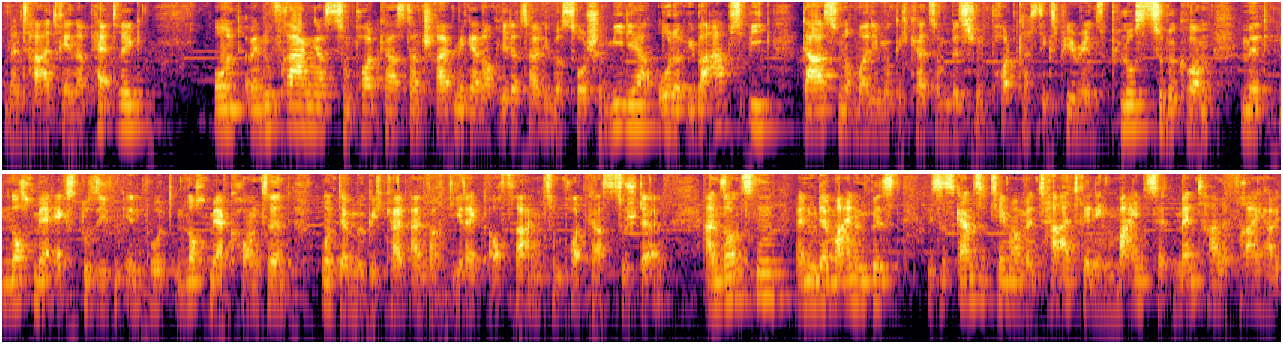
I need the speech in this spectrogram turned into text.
@mentaltrainerpatrick. Und wenn du Fragen hast zum Podcast, dann schreib mir gerne auch jederzeit über Social Media oder über Upspeak. Da hast du nochmal die Möglichkeit, so ein bisschen Podcast Experience Plus zu bekommen mit noch mehr exklusiven Input, noch mehr Content und der Möglichkeit, einfach direkt auch Fragen zum Podcast zu stellen. Ansonsten, wenn du der Meinung bist, dieses ganze Thema Mentaltraining, Mindset, mentale Freiheit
